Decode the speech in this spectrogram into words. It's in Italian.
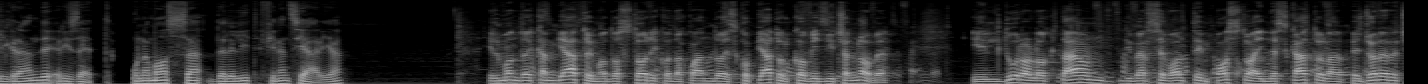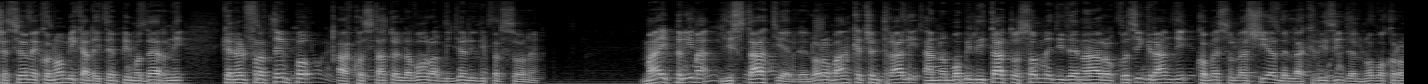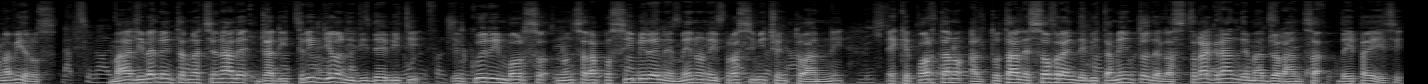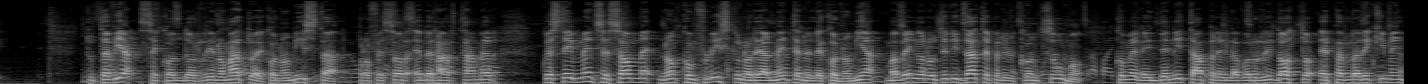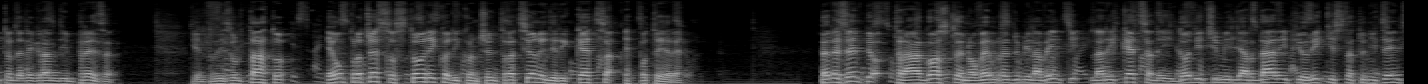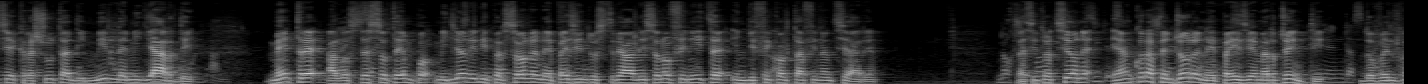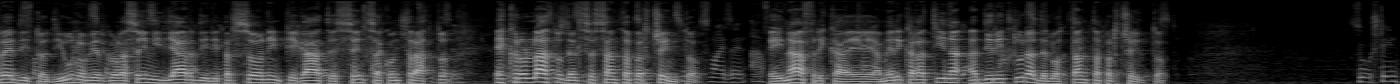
Il grande reset, una mossa dell'elite finanziaria? Il mondo è cambiato in modo storico da quando è scoppiato il Covid-19. Il duro lockdown, diverse volte imposto, ha innescato la peggiore recessione economica dei tempi moderni, che nel frattempo ha costato il lavoro a milioni di persone. Mai prima gli stati e le loro banche centrali hanno mobilitato somme di denaro così grandi come sulla scia della crisi del nuovo coronavirus, ma a livello internazionale già di trilioni di debiti, il cui rimborso non sarà possibile nemmeno nei prossimi cento anni e che portano al totale sovraindebitamento della stragrande maggioranza dei paesi. Tuttavia, secondo il rinomato economista professor Eberhard Hammer, queste immense somme non confluiscono realmente nell'economia, ma vengono utilizzate per il consumo, come le indennità per il lavoro ridotto e per l'arricchimento delle grandi imprese. Il risultato è un processo storico di concentrazione di ricchezza e potere. Per esempio, tra agosto e novembre 2020 la ricchezza dei 12 miliardari più ricchi statunitensi è cresciuta di mille miliardi, mentre allo stesso tempo milioni di persone nei paesi industriali sono finite in difficoltà finanziarie. La situazione è ancora peggiore nei paesi emergenti, dove il reddito di 1,6 miliardi di persone impiegate senza contratto è crollato del 60% e in Africa e America Latina addirittura dell'80%.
